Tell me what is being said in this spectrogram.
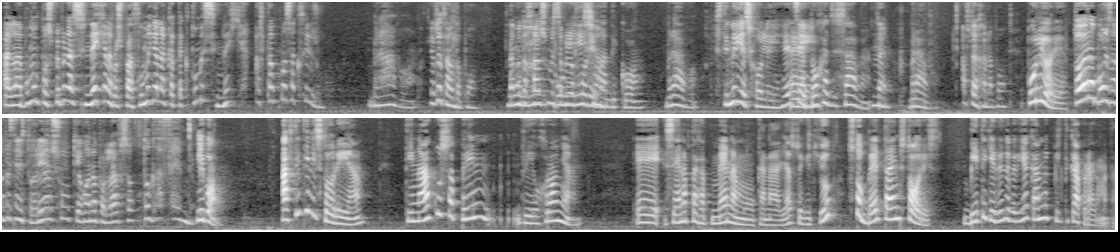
αλλά να πούμε πως πρέπει να συνέχεια να προσπαθούμε για να κατακτούμε συνέχεια αυτά που μας αξίζουν. Μπράβο. Γι' αυτό θέλω να το πω. Να μην το Πολύ- χάσουμε στην Πολύ πληροφορία. σημαντικό. Μπράβο. Στην ίδια σχολή, έτσι. Ερατό Χατζησάβα. Ναι, Μπράβο. Αυτό είχα να πω. Πολύ ωραία. Τώρα μπορείς να πεις την ιστορία σου και εγώ να απολαύσω τον καφέ μου. Λοιπόν, αυτή την ιστορία την άκουσα πριν δύο χρόνια ε, σε ένα από τα αγαπημένα μου κανάλια στο YouTube, στο Bedtime Stories. Μπείτε και δείτε, παιδιά, κάνουν εκπληκτικά πράγματα.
